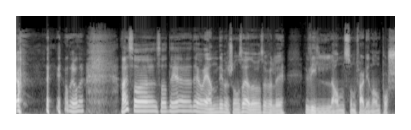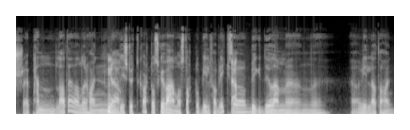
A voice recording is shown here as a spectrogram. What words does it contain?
Ja. ja, det er jo det. Nei, så, så det, det, er jo én dimensjon. Så er det jo selvfølgelig villaen som Ferdinand Porsche pendla til da når han bodde ja. i Stuttgart og skulle være med å starte opp bilfabrikk. Så ja. bygde jo de en ja, villa til han.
